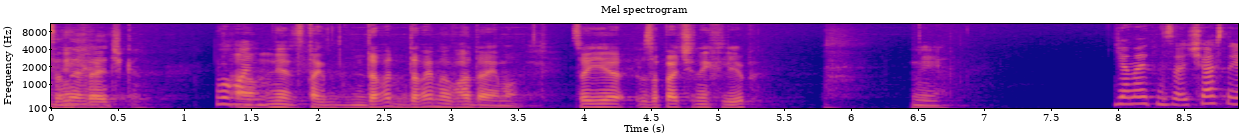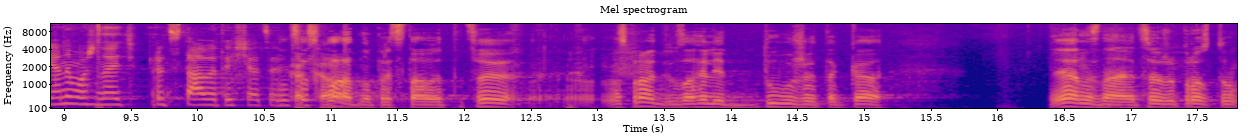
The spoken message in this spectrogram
це не гречка. А, Вогонь. ні, так, давай, давай ми вгадаємо. Це є запечений хліб? Ні. Я навіть не знаю, чесно, я не можу навіть представити, що це. Ну, це Какао. складно представити. Це е, насправді взагалі дуже така. Я не знаю, це вже просто.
